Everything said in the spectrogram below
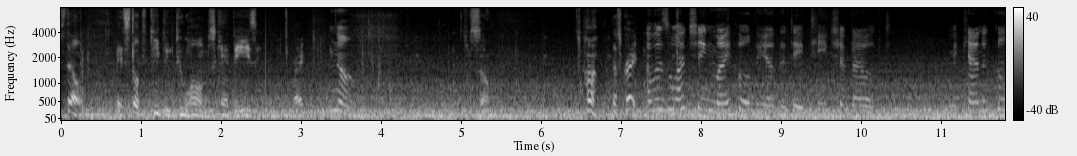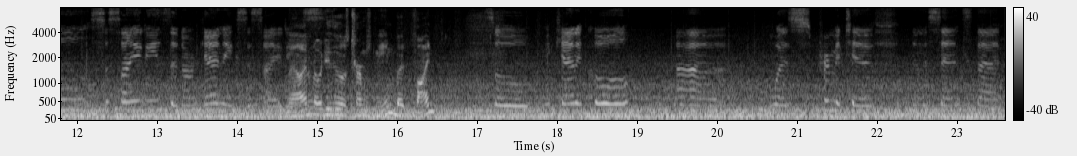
Still, it's still keeping two homes can't be easy, right? no, So, huh? That's great. I was watching Michael the other day teach about mechanical societies and organic societies. Well, I don't know what either of those terms mean, but fine. So mechanical uh, was primitive sense that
